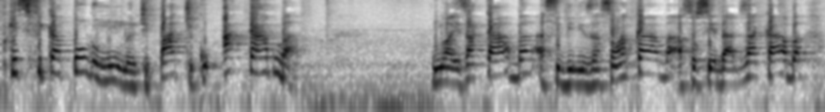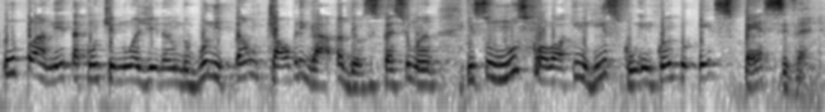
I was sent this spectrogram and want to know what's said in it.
Porque se ficar todo mundo antipático, acaba. Nós acaba, a civilização acaba, as sociedades acaba, o planeta continua girando bonitão, tchau, obrigado, adeus, espécie humana. Isso nos coloca em risco enquanto espécie, velho.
